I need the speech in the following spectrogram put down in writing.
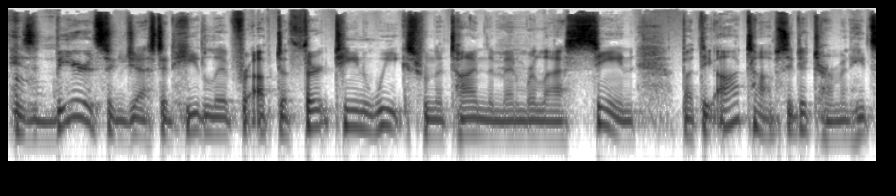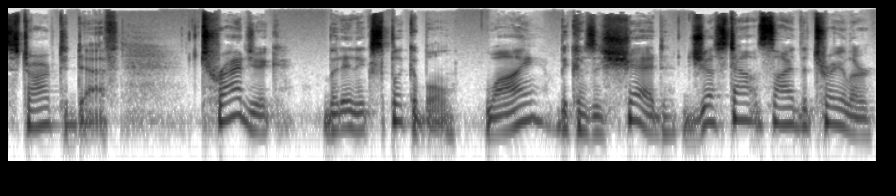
His beard suggested he'd lived for up to 13 weeks from the time the men were last seen, but the autopsy determined he'd starved to death. Tragic, but inexplicable. Why? Because a shed just outside the trailer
